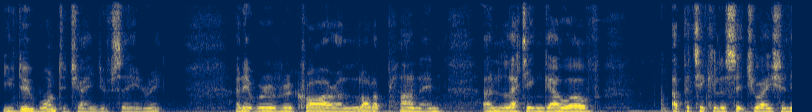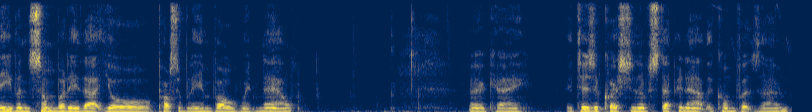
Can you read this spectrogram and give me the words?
You do want a change of scenery, and it would require a lot of planning and letting go of a particular situation, even somebody that you're possibly involved with now. Okay, it is a question of stepping out the comfort zone.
